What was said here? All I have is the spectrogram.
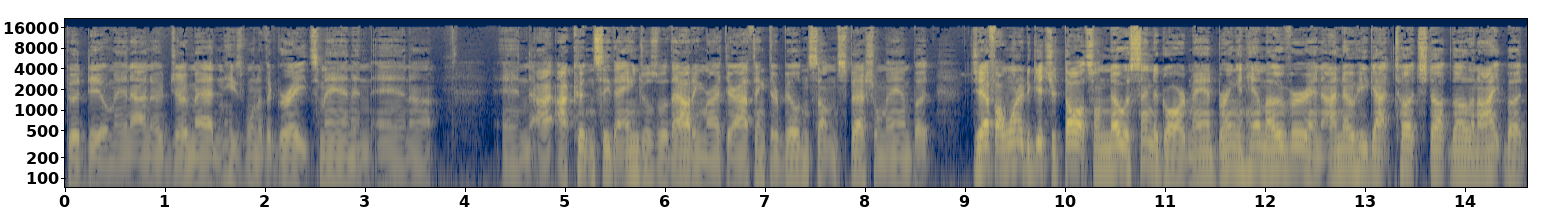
Good deal, man. I know Joe Maddon. He's one of the greats, man, and and uh, and I, I couldn't see the Angels without him right there. I think they're building something special, man. But Jeff, I wanted to get your thoughts on Noah Syndergaard, man, bringing him over, and I know he got touched up the other night, but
